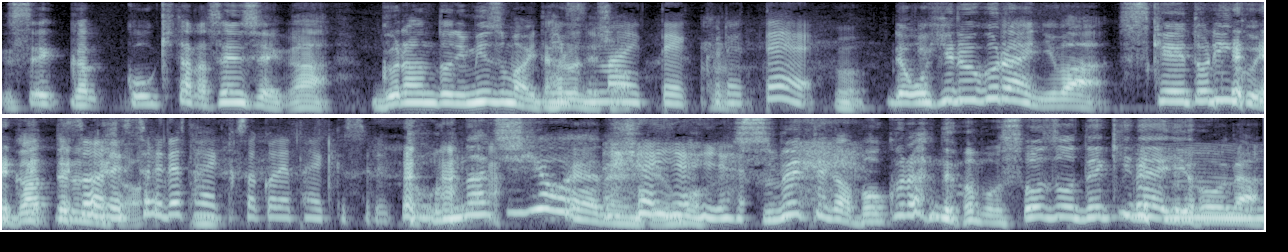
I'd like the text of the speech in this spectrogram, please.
学校来たら先生がグラウンドに水まいてはるんでしょ？水まいてくれて、うん。うん、でお昼ぐらいにはスケートリンクにがってるんでしょ？そうですそれで体育そこで体育するどんな授業やねんいやいやいや。全てが僕らではもう想像できないような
